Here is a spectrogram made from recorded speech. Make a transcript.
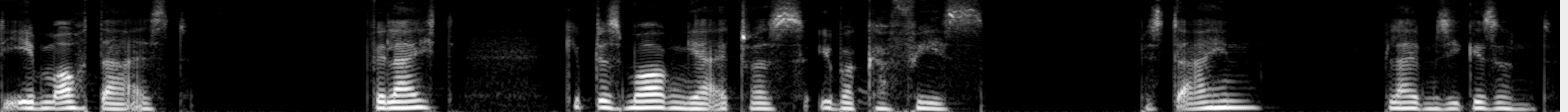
die eben auch da ist. Vielleicht gibt es morgen ja etwas über Cafés. Bis dahin bleiben Sie gesund.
